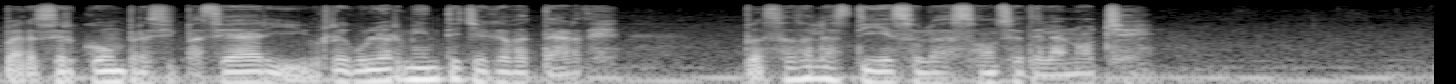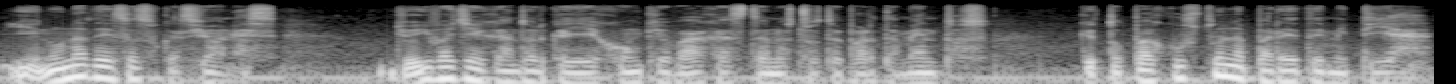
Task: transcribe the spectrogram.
para hacer compras y pasear y regularmente llegaba tarde, pasadas las 10 o las 11 de la noche y en una de esas ocasiones yo iba llegando al callejón que baja hasta nuestros departamentos, que topa justo en la pared de mi tía.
